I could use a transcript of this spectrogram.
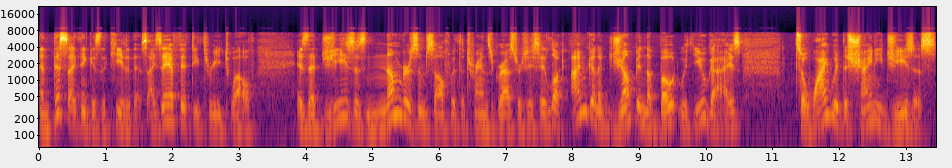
And this, I think, is the key to this. Isaiah 53 12 is that Jesus numbers himself with the transgressors. He said, Look, I'm going to jump in the boat with you guys. So why would the shiny Jesus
